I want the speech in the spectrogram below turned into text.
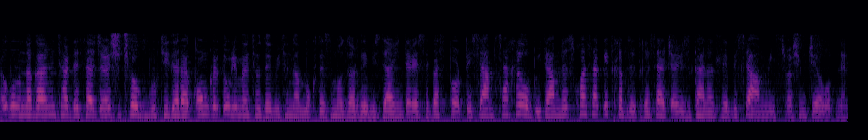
როგორ უნდა განვითარდეს საჭიროში ჩოგბურთი და რა კონკრეტული მეთოდებით უნდა მოხდეს მოზარდების დაინტერესება სპორტის ამ სახეობით ამ და სხვა საკითხებზე დღეს საჭირის განათლების სამინისტროში მსჯელობდნენ.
